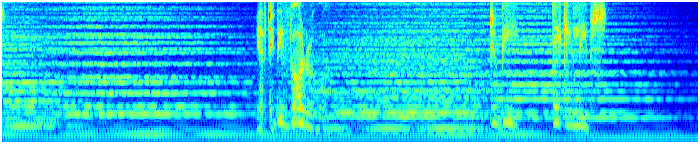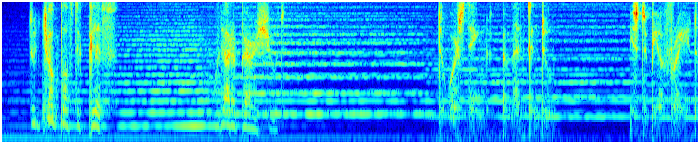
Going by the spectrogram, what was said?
You have to be vulnerable, to be taking leaps, to jump off the cliff without a parachute. The worst thing a man can do is to be afraid.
